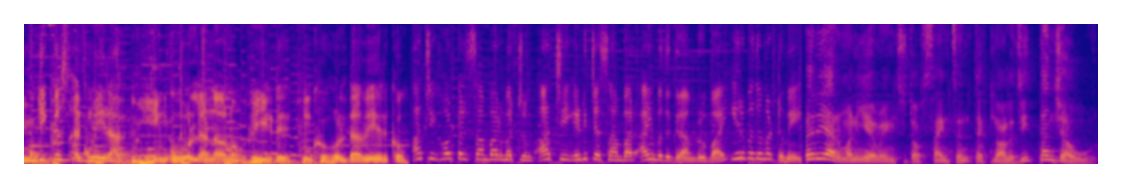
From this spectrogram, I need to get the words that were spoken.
இண்டிகஸ் அட்மைரா. நீங்க ஓல்டானாலும் வீடு கோல்டாவே இருக்கும். ஆச்சி ஹோட்டல் சாம்பார் மற்றும் ஆச்சி இடிச்ச சாம்பார் ஐம்பது கிராம் ரூபாய் இருபது மட்டுமே. Periyar Maniam institute of science and technology Thanjavur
